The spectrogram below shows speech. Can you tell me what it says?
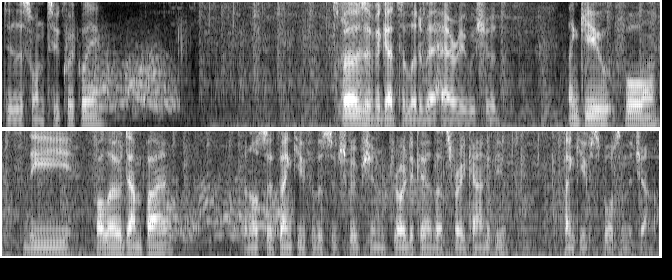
do this one too quickly. I Suppose if it gets a little bit hairy, we should. Thank you for the follow, Dampire. And also thank you for the subscription, Droidica. That's very kind of you. Thank you for supporting the channel.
